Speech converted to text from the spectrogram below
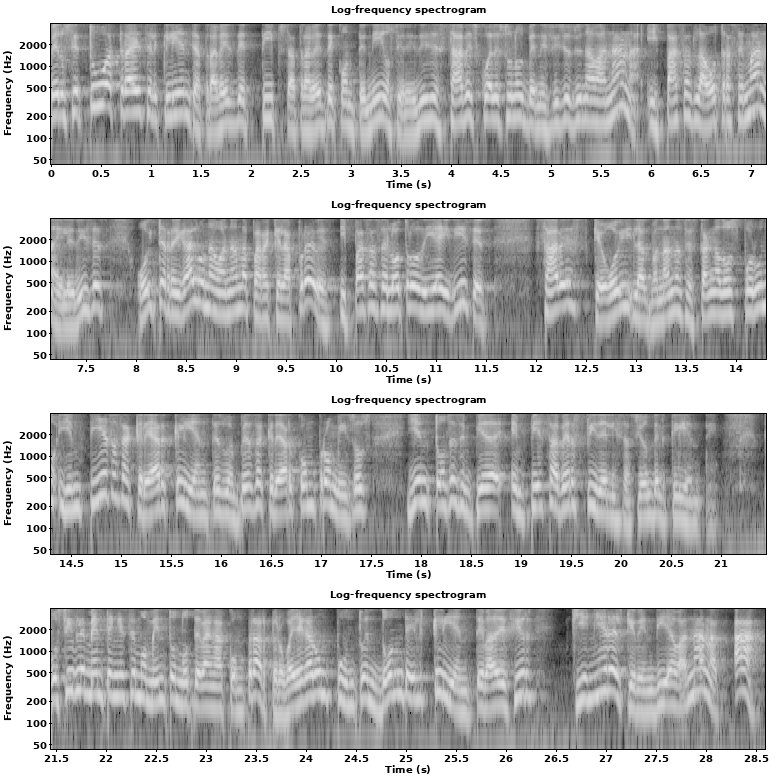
Pero si tú atraes al cliente a través de tips, a través de contenidos y les dices, sabes cuáles son los beneficios de una banana y pasas la otra semana y le dices, hoy te regalo una banana para que la pruebes y pasas el otro día y dices, sabes que hoy las bananas están a dos por uno y empiezas a crear clientes o empiezas a crear compromisos y entonces empieza, empieza a haber fidelización del cliente. Posiblemente en ese momento no te van a comprar, pero va a llegar un punto en donde el cliente va a decir, ¿quién era el que vendía bananas? Ah,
